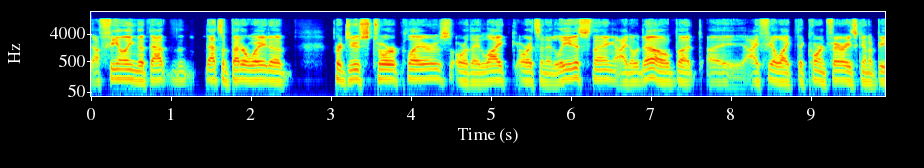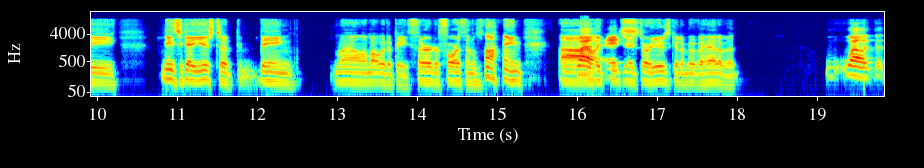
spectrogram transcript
a feeling that that that's a better way to produce tour players or they like or it's an elitist thing. I don't know, but I I feel like the Korn Ferry is going to be needs to get used to being well, what would it be? Third or fourth in line. Uh, well, I think PGA Tour is going to move ahead of it. Well,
